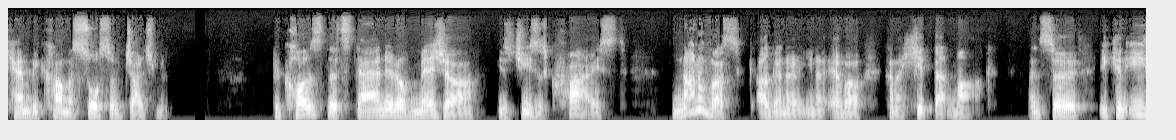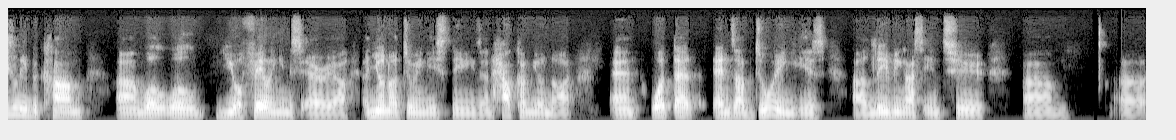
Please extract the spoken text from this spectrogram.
can become a source of judgment. Because the standard of measure is Jesus Christ, none of us are going to, you know, ever kind of hit that mark. And so it can easily become, um, well, well, you're failing in this area and you're not doing these things, and how come you're not? And what that ends up doing is uh, leaving us into um, uh,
